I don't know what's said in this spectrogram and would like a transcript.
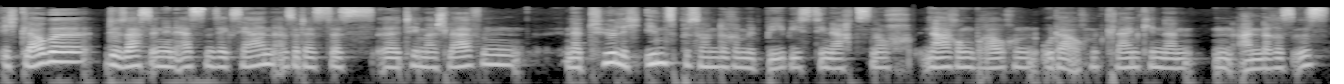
Ich glaube, du sagst in den ersten sechs Jahren, also dass das äh, Thema Schlafen natürlich insbesondere mit Babys, die nachts noch Nahrung brauchen oder auch mit Kleinkindern ein anderes ist.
